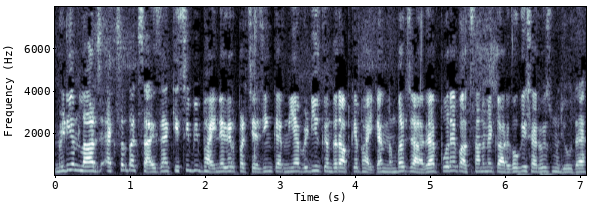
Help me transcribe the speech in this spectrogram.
मीडियम, लार्ज, एक्सल तक साइज़ है। किसी भी भाई ने अगर परचेजिंग करनी है वीडियो के अंदर आपके भाई का नंबर जा रहा है। पूरे पाकिस्तान में कार्गो की सर्विस मौजूद है।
